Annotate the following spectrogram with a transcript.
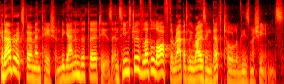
Cadaver experimentation began in the 30s and seems to have leveled off the rapidly rising death toll of these machines.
